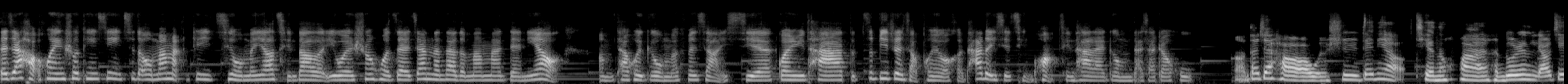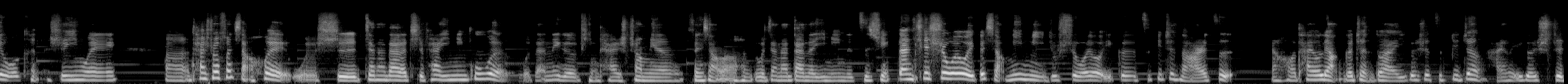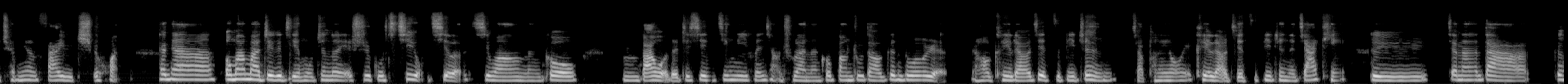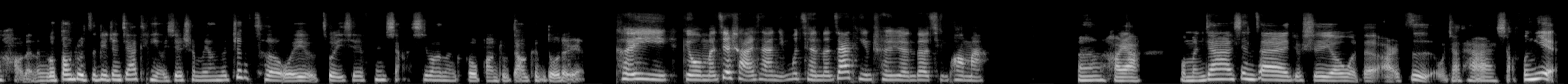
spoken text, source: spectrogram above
大家好，欢迎收听新一期的欧妈妈。这一期我们邀请到了一位生活在加拿大的妈妈 Danielle，嗯，她会给我们分享一些关于她的自闭症小朋友和她的一些情况，请她来给我们打下招呼。啊，大家好，我是 Danielle。前的话，很多人了解我，可能是因为嗯，他说分享会，我是加拿大的持派移民顾问，我在那个平台上面分享了很多加拿大的移民的资讯。但其实我有一个小秘密，就是我有一个自闭症的儿子，然后他有两个诊断，一个是自闭症，还有一个是全面发育迟缓。参加欧妈妈这个节目，真的也是鼓起勇气了，希望能够嗯把我的这些经历分享出来，能够帮助到更多人，然后可以了解自闭症小朋友，也可以了解自闭症的家庭，对于加拿大。更好的能够帮助自闭症家庭有一些什么样的政策，我也有做一些分享，希望能够帮助到更多的人。可以给我们介绍一下你目前的家庭成员的情况吗？嗯，好呀，我们家现在就是有我的儿子，我叫他小枫叶，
